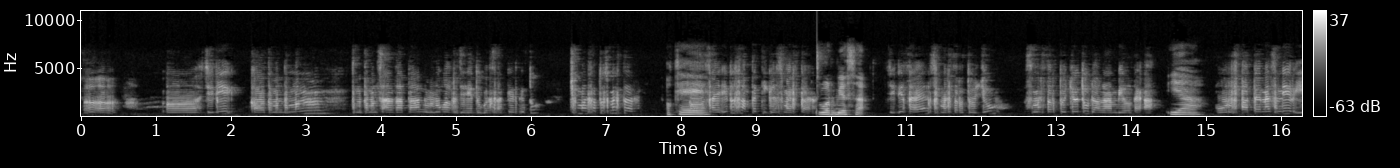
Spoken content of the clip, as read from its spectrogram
Heeh. Eh, jadi kalau teman-teman teman-teman seangkatan dulu ngerjain tugas akhir itu cuma satu semester. Oke, Kalau saya itu sampai tiga semester. luar biasa. Jadi saya semester 7 semester 7 itu udah ngambil TA. Iya, Ngurus patennya sendiri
